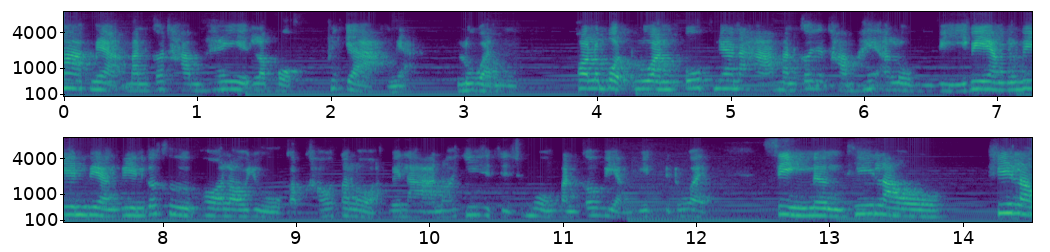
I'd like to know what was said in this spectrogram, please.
มากๆเนี่ยมันก็ทำให้ระบบทุกอย่างเนี่ยรวน พอระบบรวนปุ๊บเนี่ยนะคะ มันก็จะทำให้อารมณ์วีเวียงวีนเวียงวีนก็คือพอเราอยู่กับเขาตลอดเวลาเนาะ 24 ชั่วโมงมันก็เวียงวิทไปด้วย สิ่งหนึ่งที่เราที่เรา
